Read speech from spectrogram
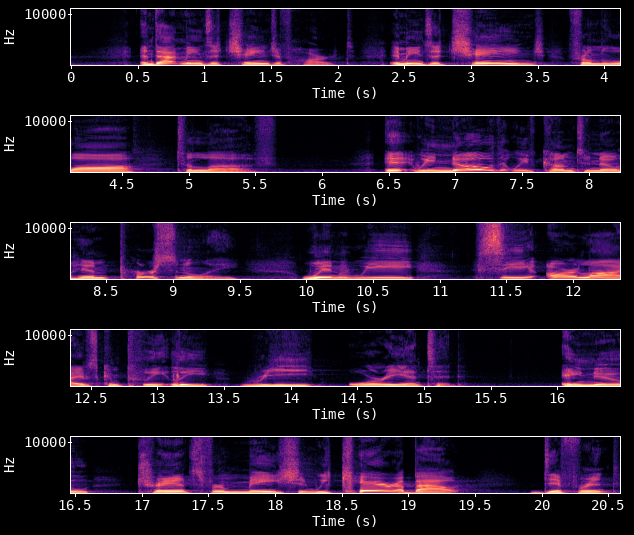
And that means a change of heart, it means a change from law to love. It, we know that we've come to know him personally when we see our lives completely reoriented, a new transformation. We care about different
